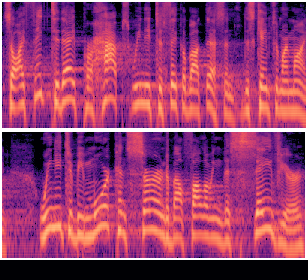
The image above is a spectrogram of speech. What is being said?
So I think today perhaps we need to think about this, and this came to my mind. We need to be more concerned about following the Savior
